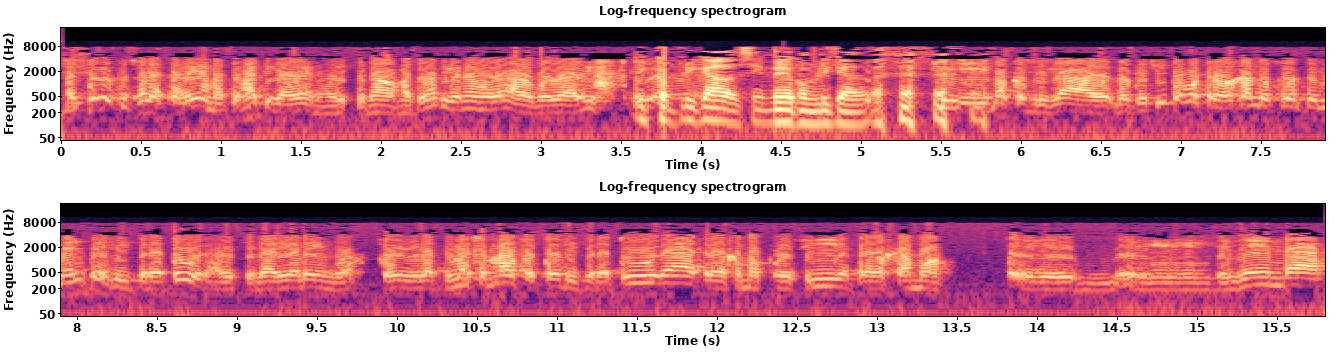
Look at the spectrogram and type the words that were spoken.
me acuerdo que son las tareas de matemáticas, bueno, ¿viste? no, matemáticas no hemos dado, por Es complicado, sí, medio complicado. sí, más complicado. Lo que sí estamos trabajando fuertemente es literatura, ¿viste? el área lengua. Fue de la primera semana fue toda literatura, trabajamos poesía, trabajamos eh, eh, leyendas,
